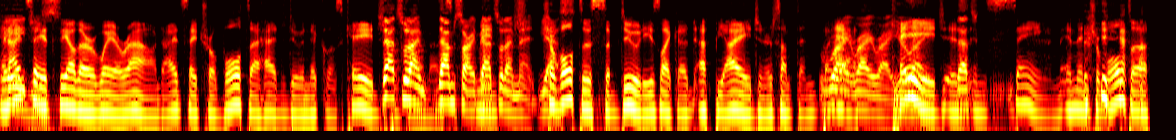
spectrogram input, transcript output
and I'd say is- it's the other way around. I'd say Travolta had to do a Nicolas Cage. That's what I'm- I'm sorry, that's what I meant, yes. Travolta's subdued. He's like an FBI agent or something. But Right, yeah, right, right, you're right. Cage is That's- insane. And then Travolta,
